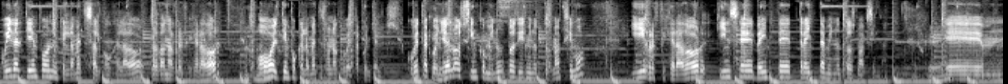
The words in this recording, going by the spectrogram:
cuida el tiempo en el que lo metes al congelador, perdón, al refrigerador, o el tiempo que lo metes a una cubeta con hielos. Cubeta con hielos, 5 minutos, 10 minutos máximo, y refrigerador, 15, 20, 30 minutos máximo. Em,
